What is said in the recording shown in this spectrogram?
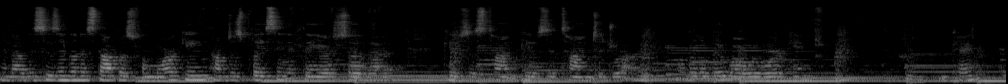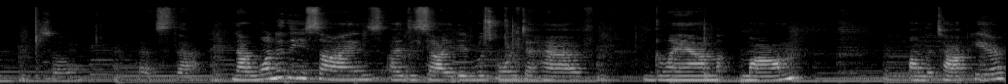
And now this isn't going to stop us from working. I'm just placing it there so that gives us time, gives it time to dry a little bit while we're working. Okay, so that's that. Now one of these signs I decided was going to have Glam Mom on the top here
